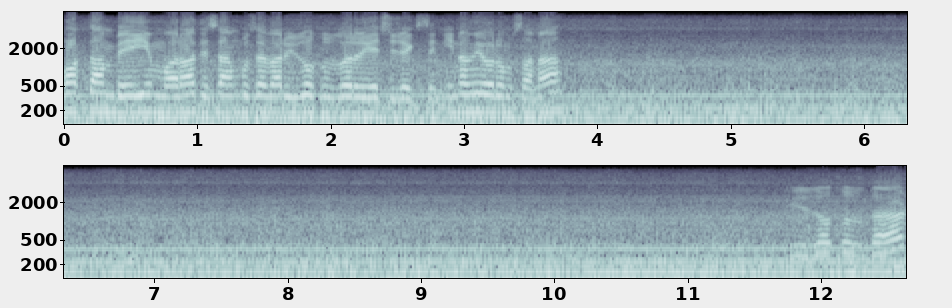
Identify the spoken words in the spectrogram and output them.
Ufaktan bir eğim var. Hadi sen bu sefer 130'ları geçeceksin. İnanıyorum sana. ...134,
